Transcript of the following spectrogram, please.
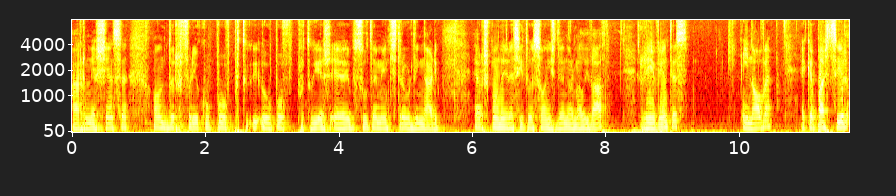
à Renascença, onde referiu que o povo, o povo português é absolutamente extraordinário a responder a situações da normalidade, reinventa-se, inova, é capaz de ser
